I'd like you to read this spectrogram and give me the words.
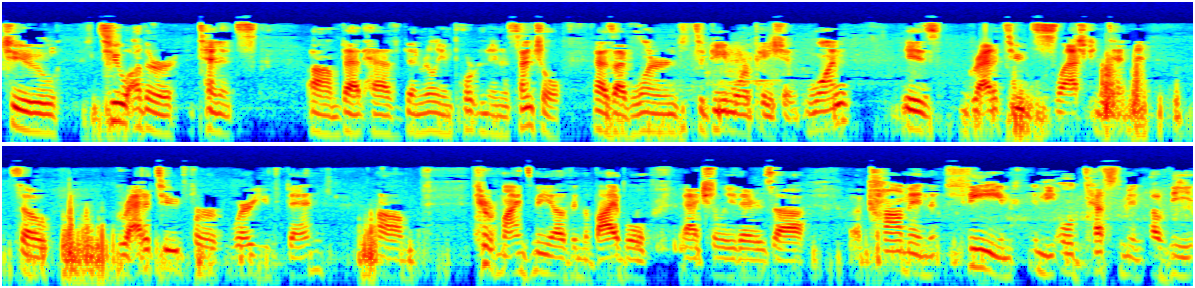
to two other tenets um, that have been really important and essential as I've learned to be more patient. One is gratitude slash contentment. So gratitude for where you've been. Um, it reminds me of in the Bible, actually, there's a, a common theme in the Old Testament of the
